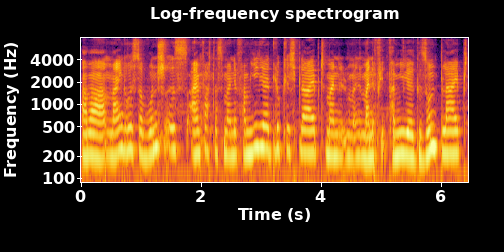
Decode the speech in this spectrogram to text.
Aber mein größter Wunsch ist einfach, dass meine Familie glücklich bleibt, meine, meine Familie gesund bleibt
